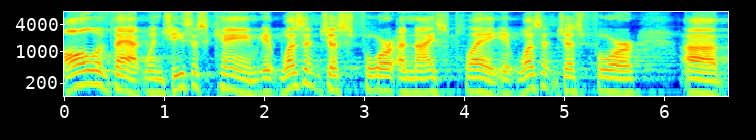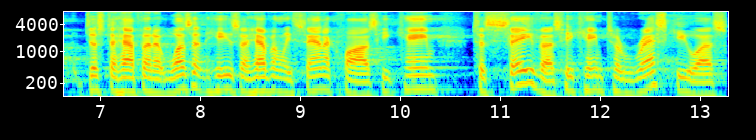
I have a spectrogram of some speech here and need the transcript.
all of that, when Jesus came, it wasn't just for a nice play. It wasn't just for uh, just to have fun. It wasn't he's a heavenly Santa Claus. He came to save us, he came to rescue us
